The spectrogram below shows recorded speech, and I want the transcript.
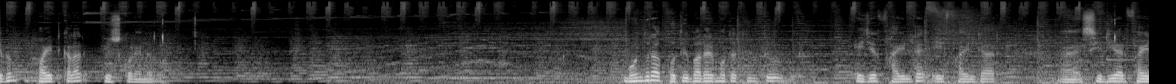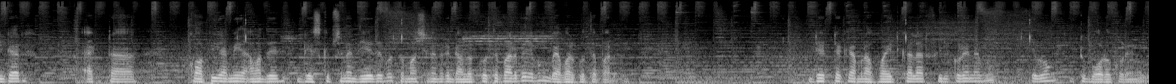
এবং হোয়াইট কালার ইউজ করে নেব। বন্ধুরা, প্রতিবারের মতো কিন্তু এই যে ফাইলটা এই ফাইলটার সিডিআর ফাইলটার একটা কপি আমি আমাদের ডিসক্রিপশানে দিয়ে দেবো। তোমার সেখান থেকে ডাউনলোড করতে পারবে এবং ব্যবহার করতে পারবে। ডেটটাকে আমরা হোয়াইট কালার ফিল করে নেব এবং একটু বড় করে নেব।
